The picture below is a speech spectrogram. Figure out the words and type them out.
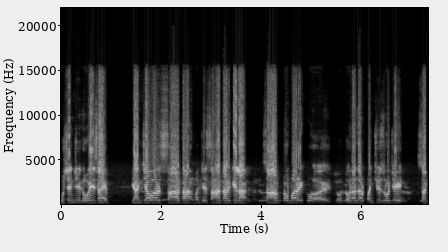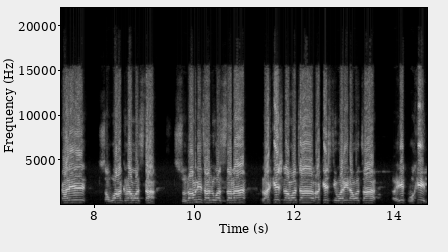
भूषणजी गवई साहेब यांच्यावर सहा ता म्हणजे सहा तारखेला सहा ऑक्टोबर दोन हजार पंचवीस रोजी सकाळी सव्वा अकरा वाजता सुनावणी चालू असताना राकेश नावाचा राकेश तिवारी नावाचा एक वकील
